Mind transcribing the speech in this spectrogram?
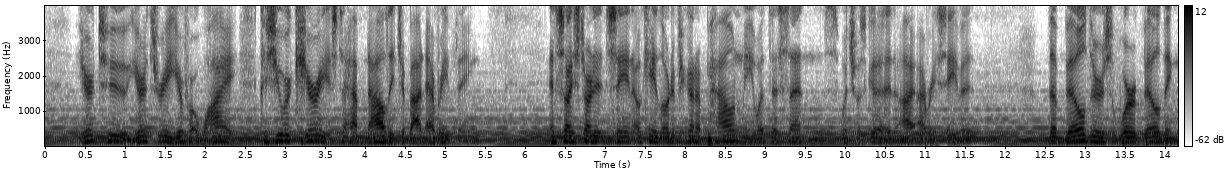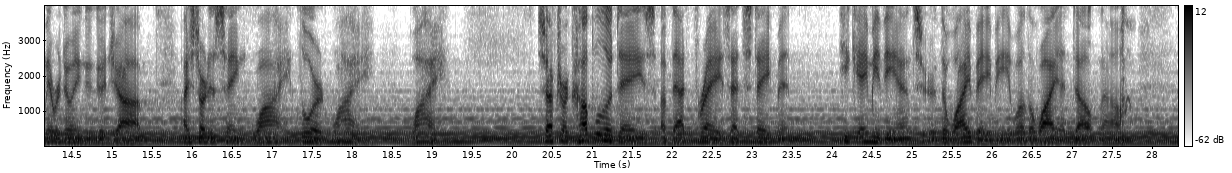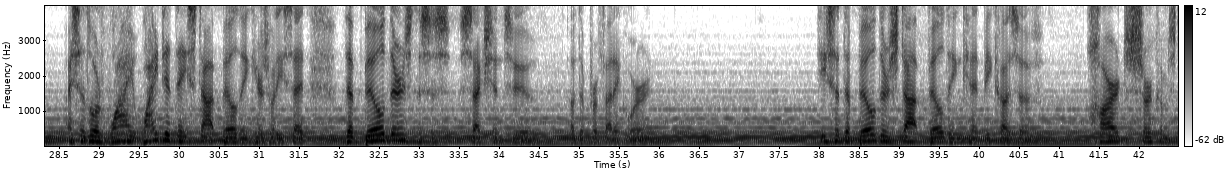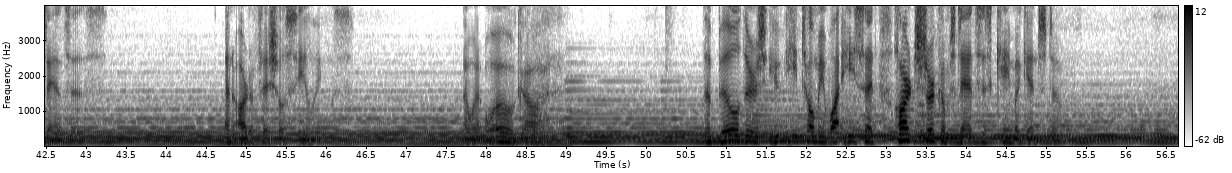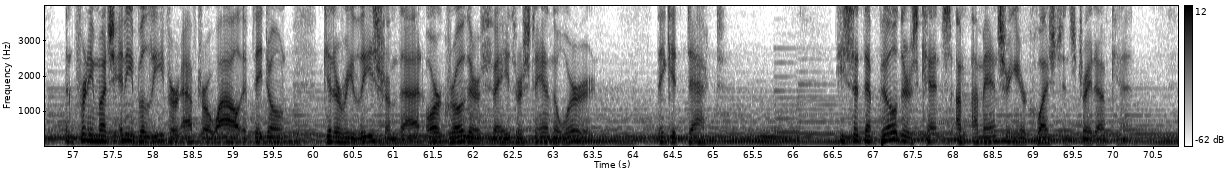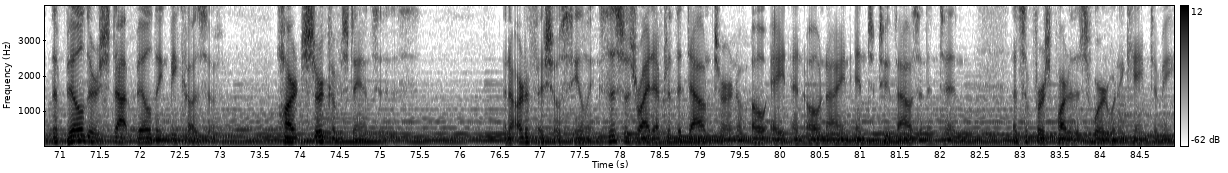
You're two, you're three, you're four. Why? Because you were curious to have knowledge about everything. And so I started saying, okay, Lord, if you're going to pound me with this sentence, which was good, I, I receive it. The builders were building, they were doing a good job. I started saying, Why? Lord, why? Why? So after a couple of days of that phrase, that statement, he gave me the answer. The why baby, well, the why adult now. I said, Lord, why? Why did they stop building? Here's what he said. The builders, this is section two of the prophetic word. He said the builders stopped building, because of hard circumstances and artificial ceilings. I went, Whoa, God. The builders, he told me why. He said hard circumstances came against him. And pretty much any believer, after a while, if they don't get a release from that or grow their faith or stay in the Word, they get decked. He said that builders can't, I'm, I'm answering your question straight up, Kent. The builders stopped building because of hard circumstances and artificial ceilings. This was right after the downturn of 08 and 09 into 2010. That's the first part of this word when it came to me.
